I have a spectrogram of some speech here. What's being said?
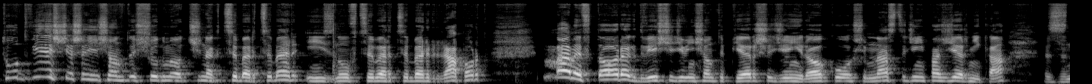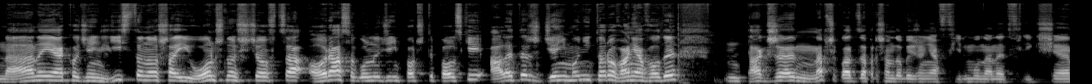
Tu 267 odcinek Cyber Cyber i znów Cyber Cyber Raport. Mamy wtorek, 291 dzień roku, 18 dzień października, znany jako dzień listonosza i łącznościowca oraz ogólny dzień Poczty Polskiej, ale też dzień monitorowania wody. Także na przykład zapraszam do obejrzenia filmu na Netflixie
